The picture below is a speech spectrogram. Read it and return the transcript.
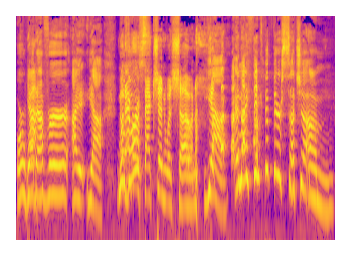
or Yeah. whatever. I yeah. No, Whatever those- affection was shown. yeah, and I think that there's such a um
